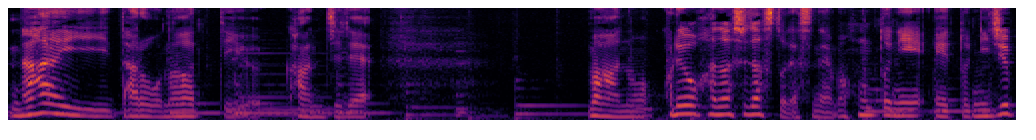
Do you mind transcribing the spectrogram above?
ないだろうなっていう感じでまあ、あのこれを話し出すとですね、まあ、本当に、えーと、20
